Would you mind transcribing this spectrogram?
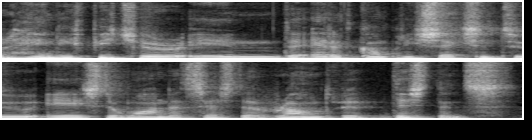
handy feature in the edit company section too is the one that says the round trip distance.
